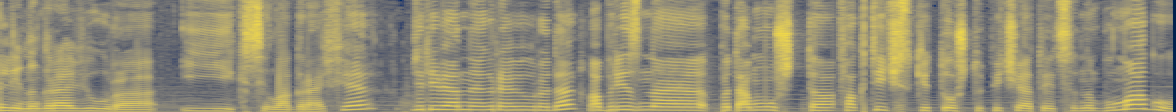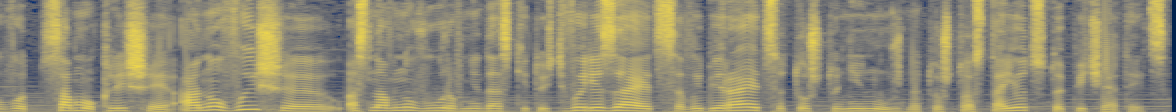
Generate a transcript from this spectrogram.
линогравюра и ксилография, деревянная гравюра, да, обрезная, потому что фактически то, что печатается на бумагу, вот само клише, оно выше основного уровня доски, то есть вырезается, выбирается то, что не нужно, то, что остается, то печатается.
